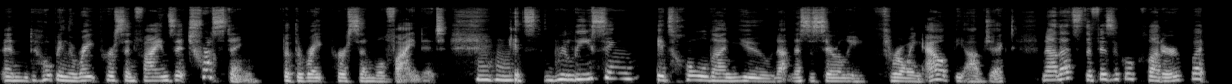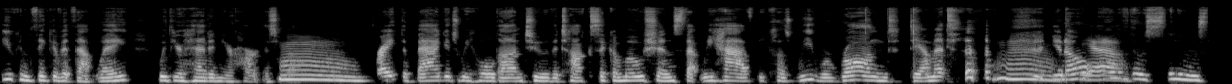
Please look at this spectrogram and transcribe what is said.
and hoping the right person finds it, trusting that the right person will find it. Mm-hmm. It's releasing its hold on you, not necessarily throwing out the object. Now that's the physical clutter, but you can think of it that way with your head and your heart as well, mm. right? The baggage we hold on to, the toxic emotions that we have because we were wronged, damn it. mm, you know, yeah. all of those things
